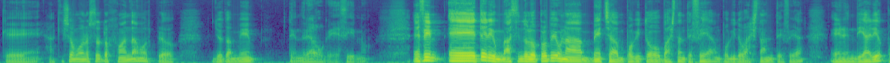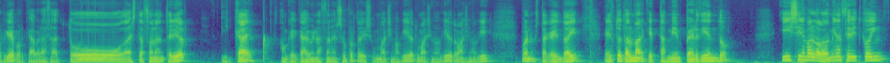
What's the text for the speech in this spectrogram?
que aquí somos nosotros que mandamos, pero yo también tendré algo que decir, ¿no? En fin, eh, Ethereum haciendo lo propio, una mecha un poquito bastante fea, un poquito bastante fea en el diario. ¿Por qué? Porque abraza toda esta zona anterior y cae, aunque cae una zona de soporte, ¿veis? Un máximo aquí, otro máximo aquí, otro máximo aquí. Bueno, está cayendo ahí. El total market también perdiendo. Y sin embargo, la dominancia de Bitcoin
